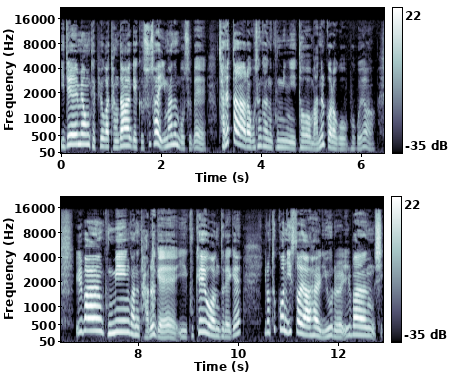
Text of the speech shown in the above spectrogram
이재명 대표가 당당하게 그 수사에 임하는 모습에 잘했다라고 생각하는 국민이 더 많을 거라고 보고요. 일반 국민과는 다르게 이 국회의원들에게 이런 특권이 있어야 할 이유를 일반 시,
